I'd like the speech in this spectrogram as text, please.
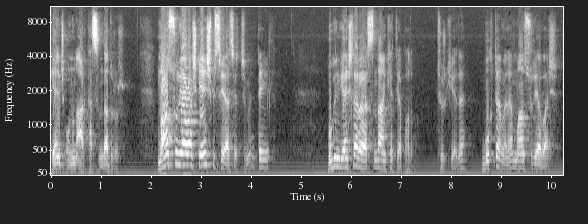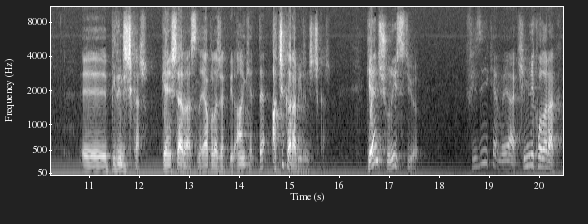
genç onun arkasında durur. Mansur Yavaş genç bir siyasetçi mi? Değil. Bugün gençler arasında anket yapalım Türkiye'de. Muhtemelen Mansur Yavaş e, birinci çıkar. Gençler arasında yapılacak bir ankette açık ara birinci çıkar. Genç şunu istiyor. Fiziken veya kimlik olarak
